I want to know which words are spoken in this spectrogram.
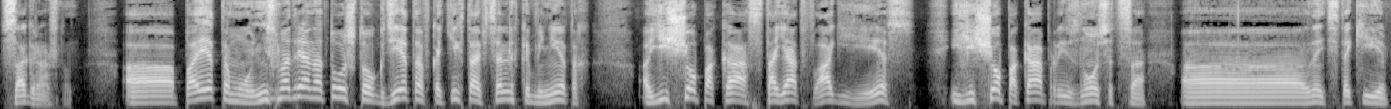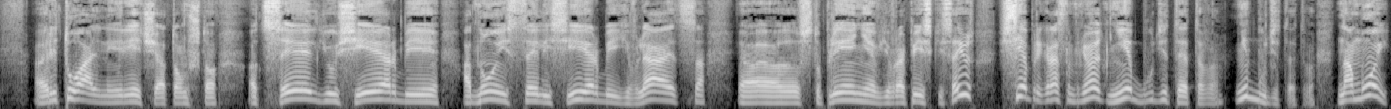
сограждан. А, поэтому, несмотря на то, что где-то в каких-то официальных кабинетах а, еще пока стоят флаги ЕС, и еще пока произносятся, э, знаете, такие ритуальные речи о том, что целью Сербии, одной из целей Сербии является э, вступление в Европейский Союз, все прекрасно понимают, не будет этого. Не будет этого. На мой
